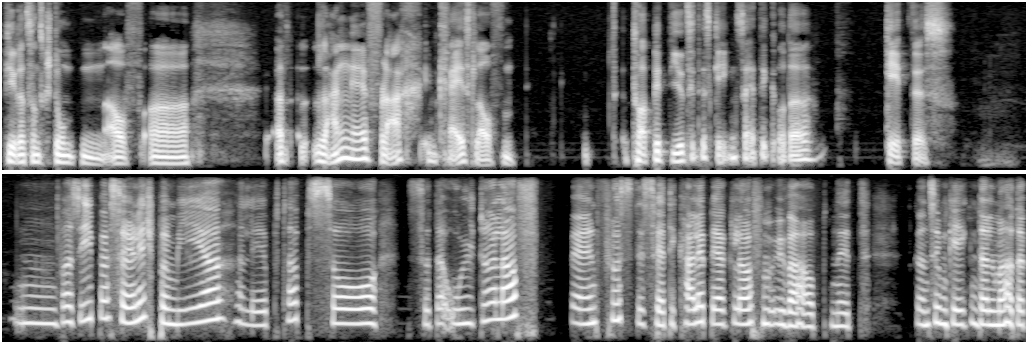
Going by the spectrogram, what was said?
24 Stunden, auf äh, lange, flach im Kreis laufen. Torpediert sie das gegenseitig oder geht das? Hm, was ich persönlich bei mir erlebt habe, so, so der Ultralauf beeinflusst das vertikale Berglaufen überhaupt nicht. Ganz im Gegenteil, man hat eine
